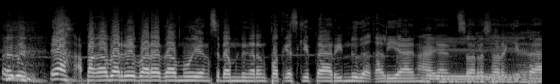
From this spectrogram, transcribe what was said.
Aduh. Ya, apa kabar nih para tamu yang sedang mendengarkan podcast kita? Rindu gak kalian dengan Ai, suara-suara Iya, kita?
